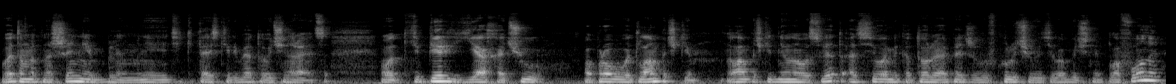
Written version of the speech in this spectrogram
в этом отношении, блин, мне эти китайские ребята очень нравятся. Вот теперь я хочу попробовать лампочки, лампочки дневного света от Xiaomi, которые, опять же, вы вкручиваете в обычные плафоны,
